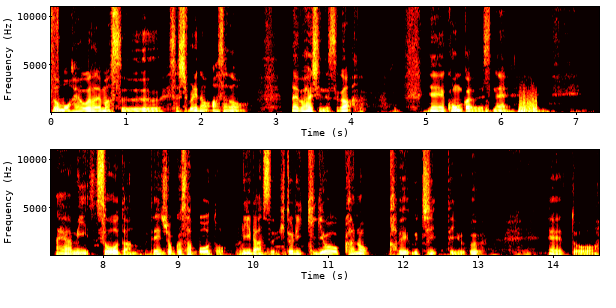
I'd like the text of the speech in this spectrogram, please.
どうもおはようございます。久しぶりの朝のライブ配信ですが、えー今回はですね、悩み相談、転職サポート、フリーランス、一人起業家の壁打ちっていう、えっ、と、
